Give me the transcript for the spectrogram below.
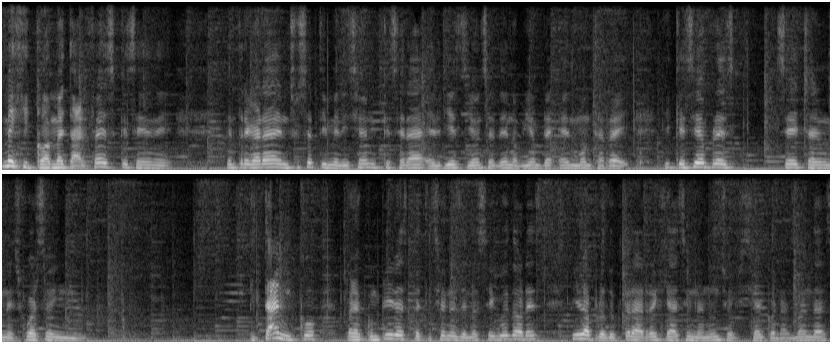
México Metal Fest que se entregará en su séptima edición que será el 10 y 11 de noviembre en Monterrey y que siempre se echa un esfuerzo in- titánico para cumplir las peticiones de los seguidores y la productora regia hace un anuncio oficial con las bandas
